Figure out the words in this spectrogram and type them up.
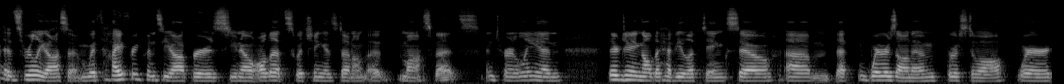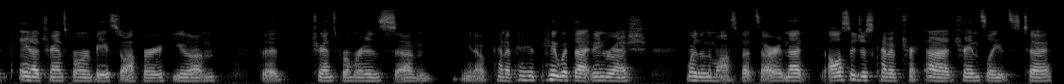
it's really awesome with high frequency offers you know all that switching is done on the mosfets internally and they're doing all the heavy lifting so um, that wears on them first of all where in a transformer based offer you um, the transformer is um, you know kind of hit, hit with that inrush more than the mosfets are and that also just kind of tra- uh, translates to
